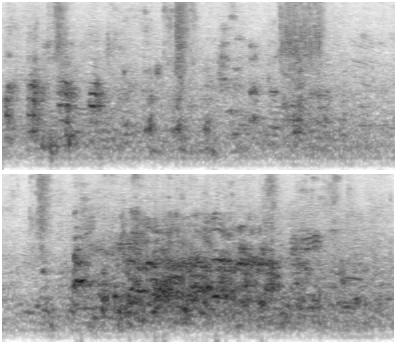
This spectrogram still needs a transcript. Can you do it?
Thank you.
